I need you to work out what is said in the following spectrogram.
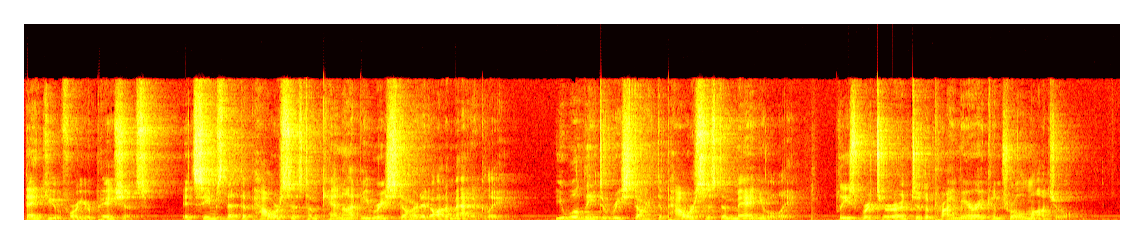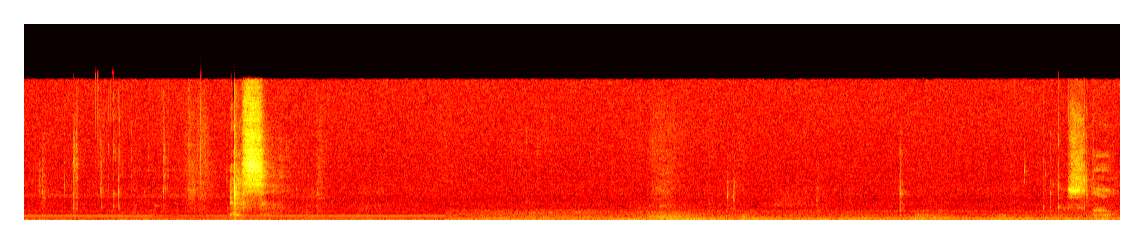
Thank you for your patience. It seems that the power system cannot be restarted automatically. You will need to restart the power system manually. Please return to the primary control module. Yes. Go slow.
